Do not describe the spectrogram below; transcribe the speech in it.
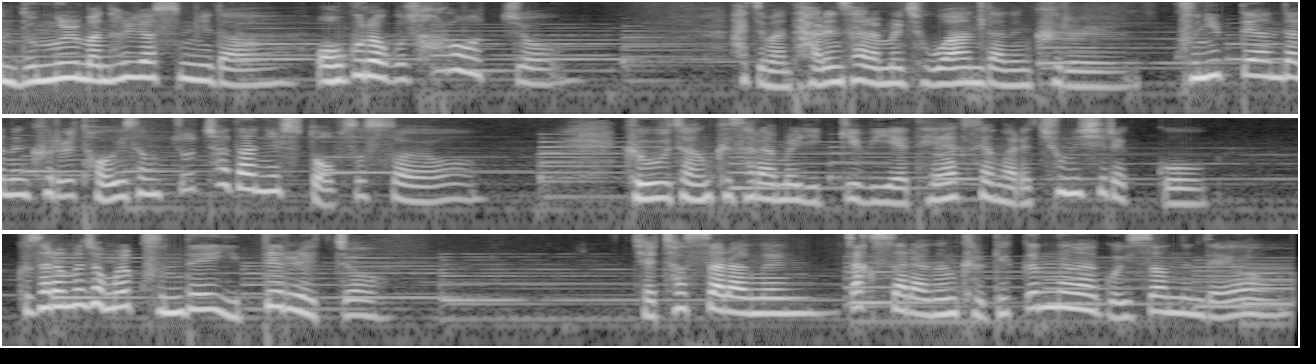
전전 눈물만 흘렸습니다. 억울하고 서러웠죠. 하지만 다른 사람을 좋아한다는 그를, 군입대한다는 그를 더 이상 쫓아다닐 수도 없었어요. 그 후 전 그 사람을 잊기 위해 대학 생활에 충실했고, 그 사람은 정말 군대에 입대를 했죠. 제 첫사랑은, 짝사랑은 그렇게 끝나가고 있었는데요.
